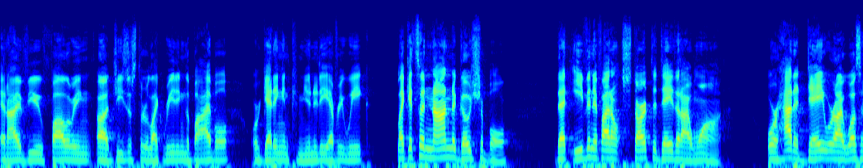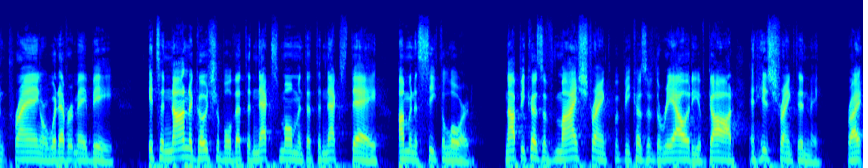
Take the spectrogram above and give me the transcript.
and I view following uh, Jesus through like reading the Bible or getting in community every week, like it's a non-negotiable that even if I don't start the day that I want, or had a day where I wasn't praying or whatever it may be, it's a non negotiable that the next moment, that the next day, I'm going to seek the Lord. Not because of my strength, but because of the reality of God and His strength in me, right?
